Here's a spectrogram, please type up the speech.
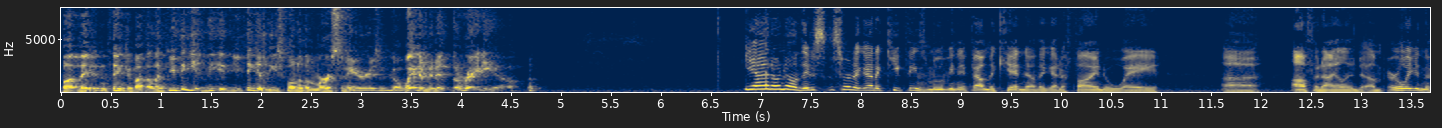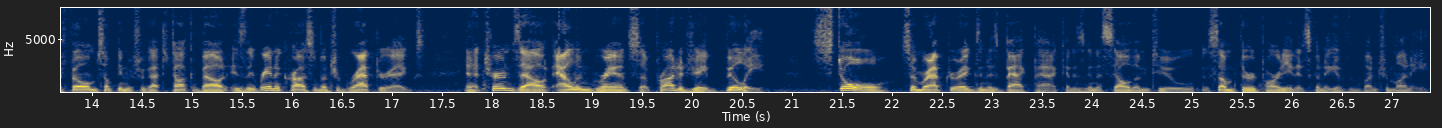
But they didn't think about that. Like you think you think at least one of the mercenaries would go, "Wait a minute, the radio." Yeah, I don't know. They just sort of got to keep things moving. They found the kid. Now they got to find a way uh, off an island. Um, early in the film, something we forgot to talk about is they ran across a bunch of raptor eggs, and it turns out Alan Grant's uh, protege Billy stole some raptor eggs in his backpack and is going to sell them to some third party that's going to give him a bunch of money.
